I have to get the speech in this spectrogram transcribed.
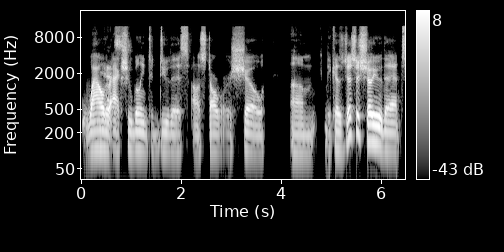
wow, yes. they're actually willing to do this on a Star Wars show. Um, because just to show you that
